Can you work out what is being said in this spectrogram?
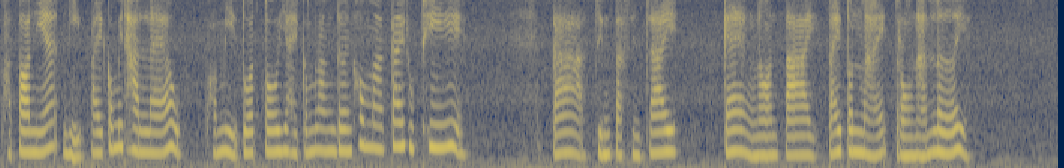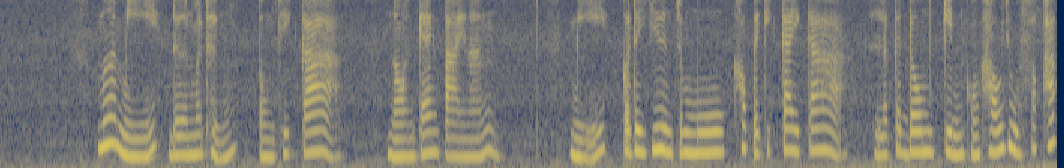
เพราะตอนนี้หนีไปก็ไม่ทันแล้ว เพราะหมีตัวโตใหญ่กำลังเดินเข้ามาใกล้ทุกที ก้าจึงตัดสินใจ แกล้งนอนตายใต้ต้นไม้ตรงนั้นเลย เมื่อหมีเดินมาถึงตรงที่ก้า นอนแกล้งตายนั้น หมีก็ได้ยื่นจมูกเข้าไปใกล้ๆก้า แล้วก็ดมกลิ่นของเขาอยู่สักพัก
